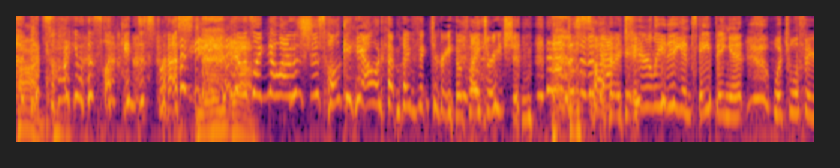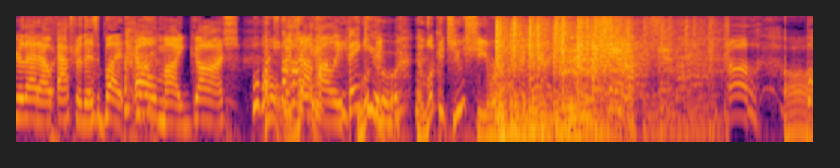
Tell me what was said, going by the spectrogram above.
god. Somebody was like in distress. Stealing, And yeah. I was like, no, I was just hulking out at my victory of hydration. I'm just in the back cheerleading and taping it, which we'll figure that out after this. But oh my gosh. Well, what's Oh, the good high- job, Holly. Thank look you. At, and look at you, Shira. Oh. But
